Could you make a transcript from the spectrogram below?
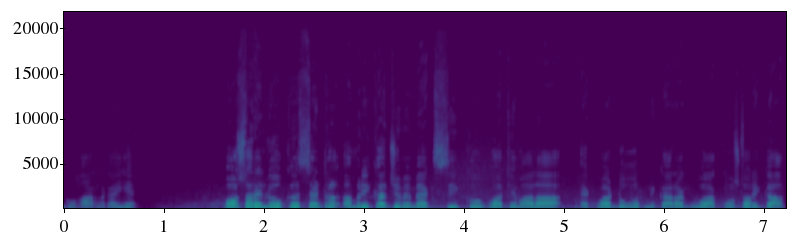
ਗੁਹਾਰ ਲਗਾਈ ਹੈ। ਬਹੁਤ ਸਾਰੇ ਲੋਕ ਸੈਂਟਰਲ ਅਮਰੀਕਾ ਜਿਵੇਂ Mexico Guatemala Ecuador Nicaragua Costa Rica,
